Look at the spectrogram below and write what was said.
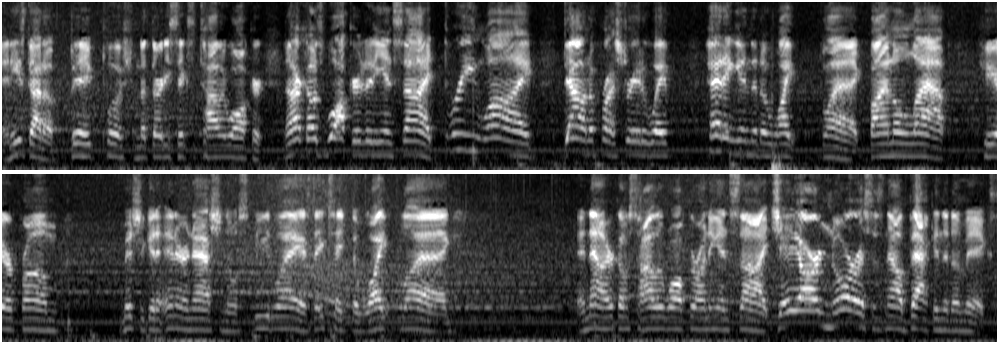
and he's got a big push from the 36 of Tyler Walker. Now comes Walker to the inside, three wide, down the front straightaway, heading into the white flag. Final lap here from Michigan International Speedway as they take the white flag and now here comes Tyler Walker on the inside. J.R. Norris is now back into the mix.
